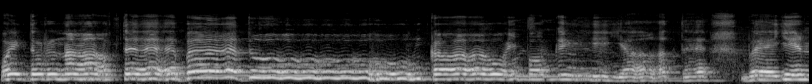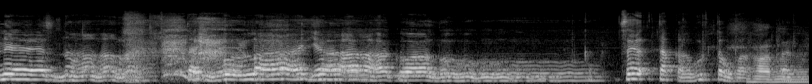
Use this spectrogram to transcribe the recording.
ой дурна в тебе думка, ой поки я тебе і не знала, та й була як голубка. Це така гуртова Гарно.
